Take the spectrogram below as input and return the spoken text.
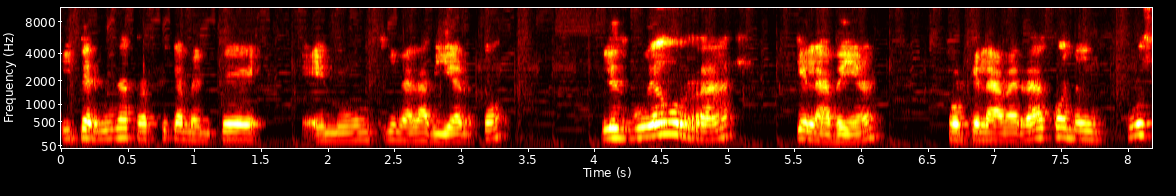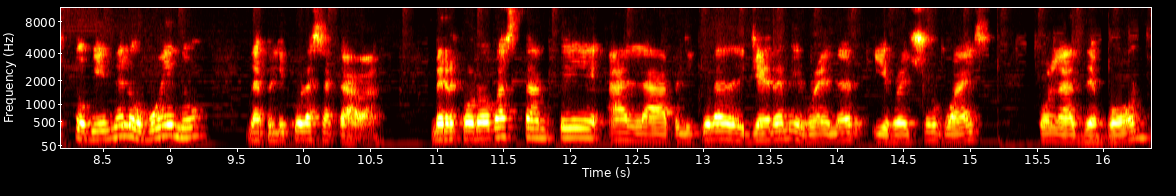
y termina prácticamente en un final abierto. Les voy a ahorrar que la vean porque la verdad cuando justo viene lo bueno, la película se acaba. Me recordó bastante a la película de Jeremy Renner y Rachel Weisz con las de Bond,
